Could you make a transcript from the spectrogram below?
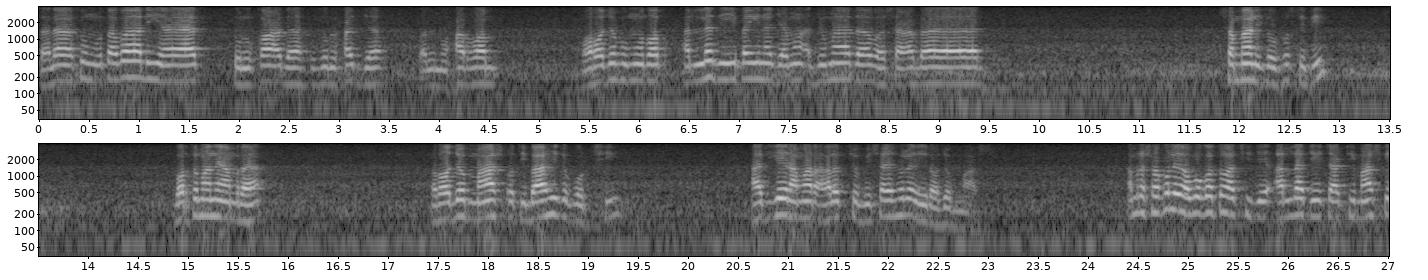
ثلاث متواليات. ذو القعدة ذو الحجة والمحرم ورجب مضر الذي بين جمادى وشعبان সম্মানিত উপস্থিতি বর্তমানে আমরা রজব মাস অতিবাহিত করছি আজকের আমার আলোচ্য বিষয় হলো এই রজব মাস আমরা সকলে অবগত আছি যে আল্লাহ যে চারটি মাসকে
